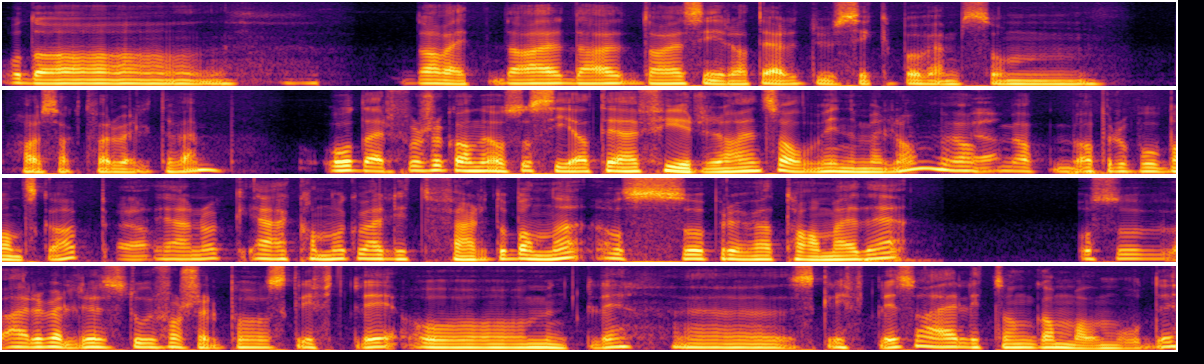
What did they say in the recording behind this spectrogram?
Og da da, vet, da, er, da, da jeg sier at jeg er litt usikker på hvem som har sagt farvel til hvem. Og derfor så kan jeg også si at jeg fyrer av en salve innimellom, Ja. apropos bannskap. Ja. Jeg, er nok, jeg kan nok være litt fæl til å banne, og så prøver jeg å ta meg i det. Og så er det veldig stor forskjell på skriftlig og muntlig. Eh, skriftlig så er jeg litt sånn gammelmodig.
